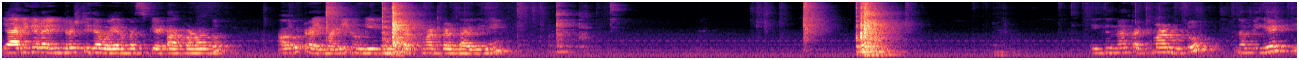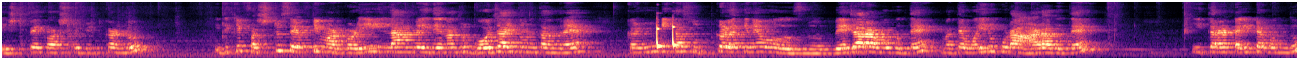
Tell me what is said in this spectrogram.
ಯಾರಿಗೆಲ್ಲ ಇಂಟ್ರೆಸ್ಟ್ ಇದೆ ವೈರ್ ಬಸ್ಕೆಟ್ ಹಾಕೊಳ್ಳೋದು ಅವರು ಟ್ರೈ ಮಾಡಿ, ನೋಡಿ ಇದನ್ನು ಕಟ್ ಮಾಡ್ಕೊಳ್ತಾ ಇದ್ದೀನಿ. ಇದನ್ನ ಕಟ್ ಮಾಡಿಬಿಟ್ಟು ನಮಗೆ ಎಷ್ಟು ಬೇಕೋ ಅಷ್ಟು ಬಿಟ್ಕೊಂಡು ಇದಕ್ಕೆ ಫಸ್ಟ್ ಸೇಫ್ಟಿ ಮಾಡ್ಕೊಳ್ಳಿ. ಇಲ್ಲಾಂದರೆ ಇದೇನಾದರೂ ಗೋಜಾಯಿತು ಅಂತಂದರೆ ಖಂಡಿತ ಸುತ್ತಕೊಳ್ಳೋಕ್ಕೇ ಬೇಜಾರಾಗೋಗುತ್ತೆ. ಮತ್ತೆ ವೈರು ಕೂಡ ಹಾಳಾಗುತ್ತೆ. ಈ ಥರ ಟೈಟಾಗಿ ಒಂದು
